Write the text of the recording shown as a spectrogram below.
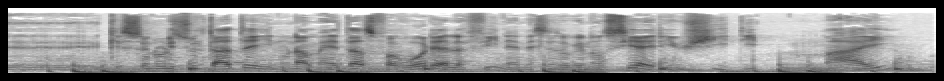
eh, che sono risultate in una meta a sfavore alla fine, nel senso che non si è riusciti mai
